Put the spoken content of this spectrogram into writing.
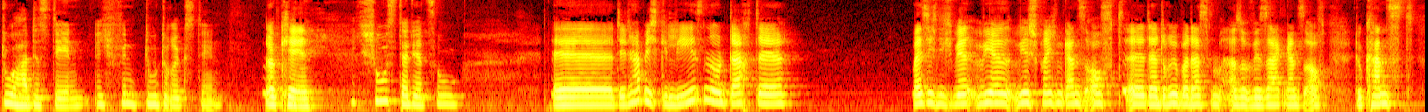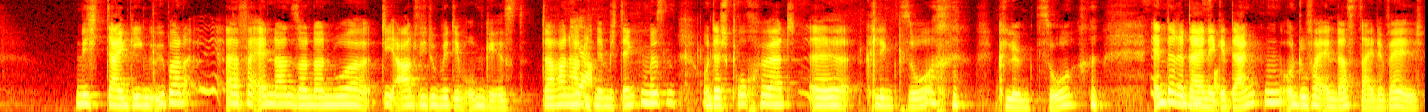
du hattest den. Ich finde, du drückst den. Okay. Ich schuster dir zu. Äh, den habe ich gelesen und dachte, weiß ich nicht, wir, wir, wir sprechen ganz oft äh, darüber, dass, also wir sagen ganz oft, du kannst nicht dein Gegenüber äh, verändern, sondern nur die Art, wie du mit dem umgehst. Daran habe Ja. ich nämlich denken müssen. Und der Spruch hört, äh, klingt so, klingt so. Ändere deine Gedanken und du veränderst deine Welt.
